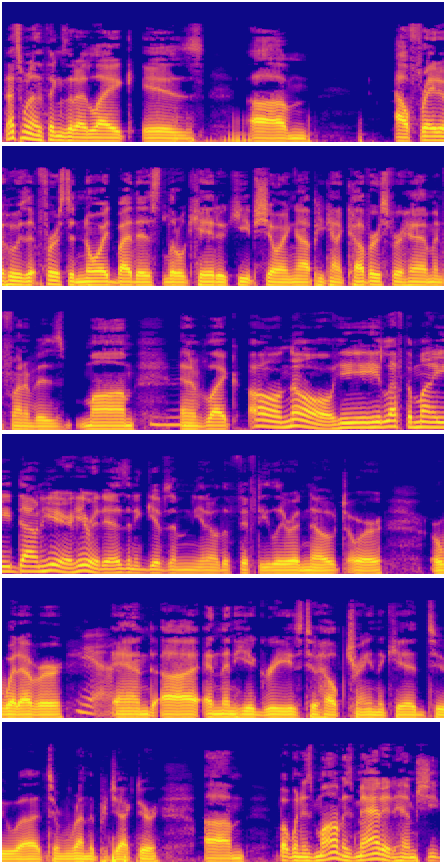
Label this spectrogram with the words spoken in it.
that's one of the things that I like is, um, Alfredo, who is at first annoyed by this little kid who keeps showing up, he kind of covers for him in front of his mom Mhm. and of like, oh no, he, he left the money down here. Here it is. And he gives him, you know, the 50 lira note or, or whatever yeah. and uh and then he agrees to help train the kid to uh to run the projector um but when his mom is mad at him she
